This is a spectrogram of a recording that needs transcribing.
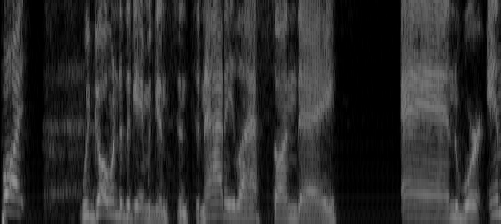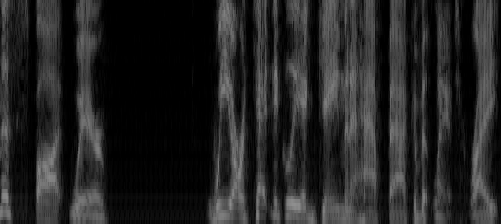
But we go into the game against Cincinnati last Sunday, and we're in a spot where we are technically a game and a half back of Atlanta, right?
